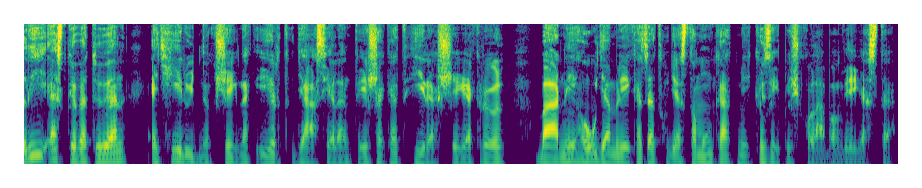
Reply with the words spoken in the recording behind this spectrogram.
Lee ezt követően egy hírügynökségnek írt gyászjelentéseket hírességekről, bár néha úgy emlékezett, hogy ezt a munkát még középiskolában végezte.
